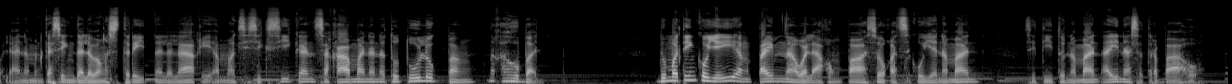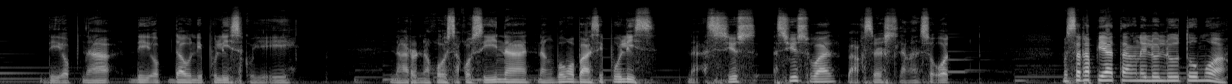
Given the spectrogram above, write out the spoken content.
wala naman kasing dalawang straight na lalaki ang magsisiksikan sa kama na natutulog pang nakahubad. Dumating Kuya E ang time na wala akong pasok at si Kuya naman, si Tito naman ay nasa trabaho. Day off na, day off daw ni pulis Kuya E. Naroon ako sa kusina nang bumaba si pulis na as, us- as usual, boxers lang ang suot. Masarap yata ang niluluto mo ah,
